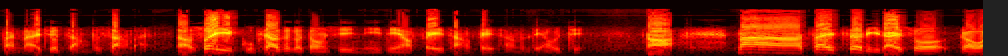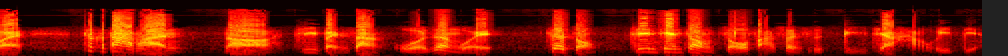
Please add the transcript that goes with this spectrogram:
本来就涨不上来啊。所以股票这个东西，你一定要非常非常的了解啊。那在这里来说，各位，这个大盘啊，基本上我认为这种今天这种走法算是比较好一点。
